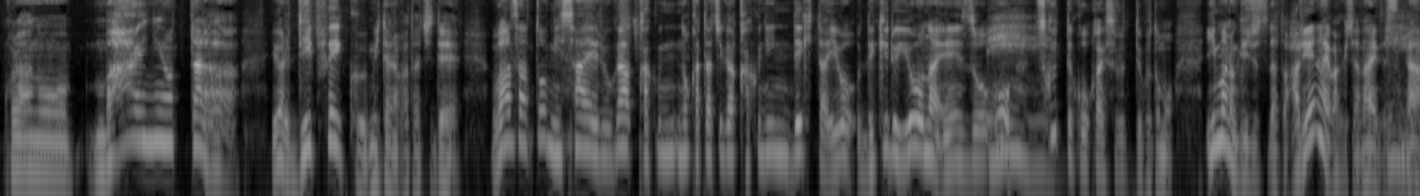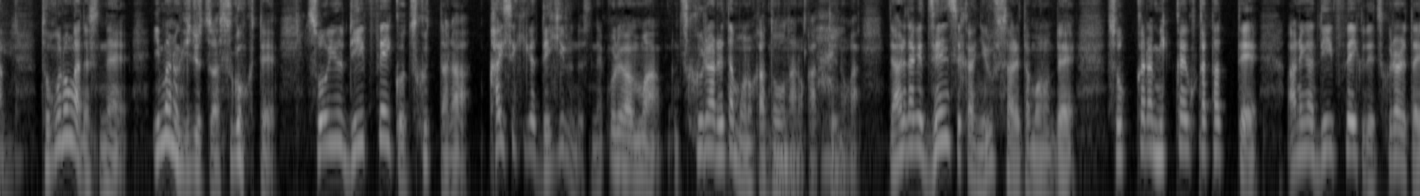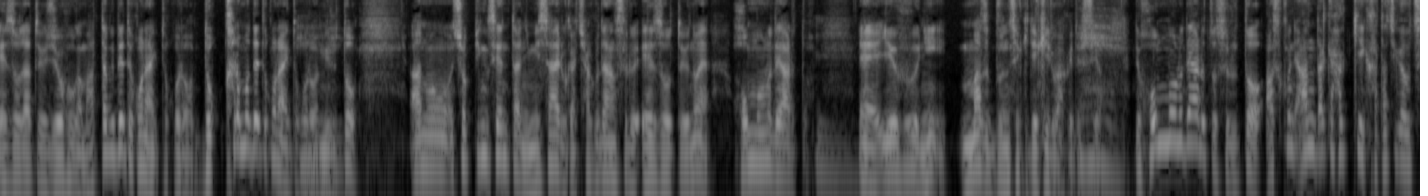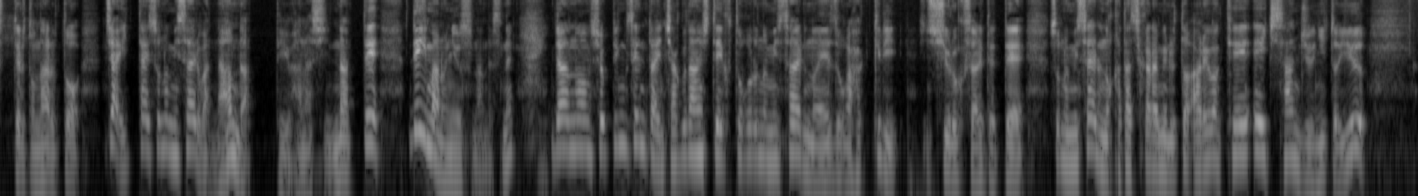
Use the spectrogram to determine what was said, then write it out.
これあの、場合によったら、いわゆるディープフェイクみたいな形で、わざとミサイルが確の形が確認できたよう、できるような映像を作って公開するっていうことも、今の技術だとありえないわけじゃないですが、ところがですね、今の技術はすごくて、そういうディープフェイクを作ったら、解析ができるんですね。これはまあ、作られたものかどうなのかっていうのが。で、あれだけ全世界に流布されたもので、そこから3日4日経って、あれがディープフェイクで作られた映像だという情報が全く出てこないところ、どっからも出てこないところを見ると、あの、ショッピングセンターにミサイルが着弾する映像というのは本物であると、えいうふうに、まず分析できるわけですよ。で、本物であるとすると、あそこにあんだけはっきり形が映ってるとなると、じゃあ一体そのミサイルは何だっていう話になって、で、今のニュースなんですね。で、あの、ショッピングセンターに着弾していくところのミサイルの映像がはっきり収録されてて、そのミサイルの形から見ると、あれは KH32 という、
